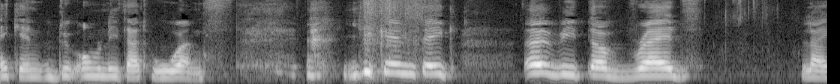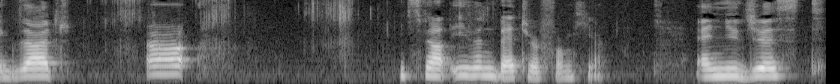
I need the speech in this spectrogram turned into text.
I can do only that once. you can take a bit of bread like that. Uh, it smells even better from here. And you just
